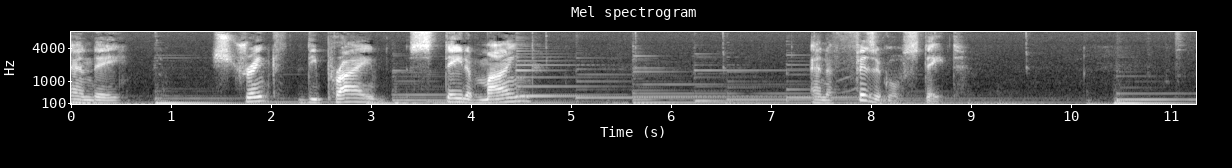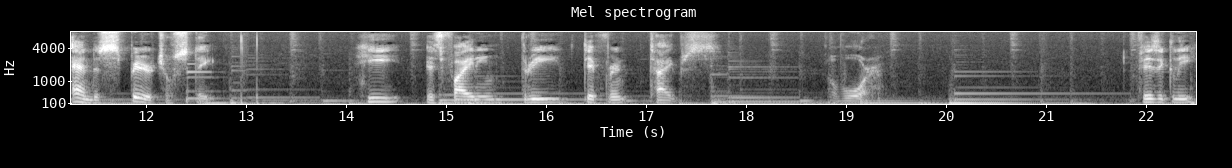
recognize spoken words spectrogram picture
and a strength deprived state of mind and a physical state and a spiritual state. He is fighting three different types of war physically,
